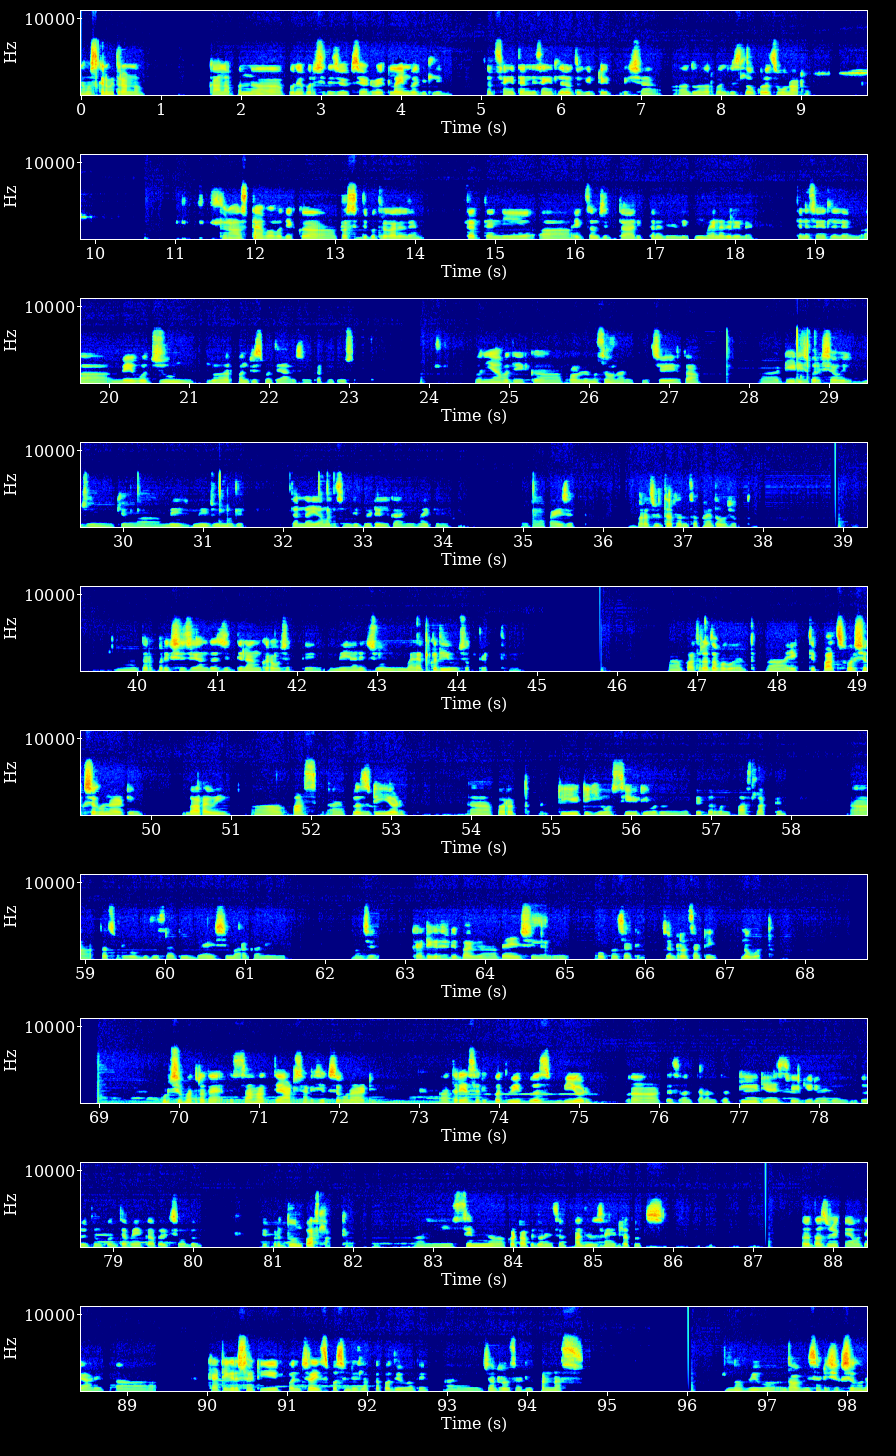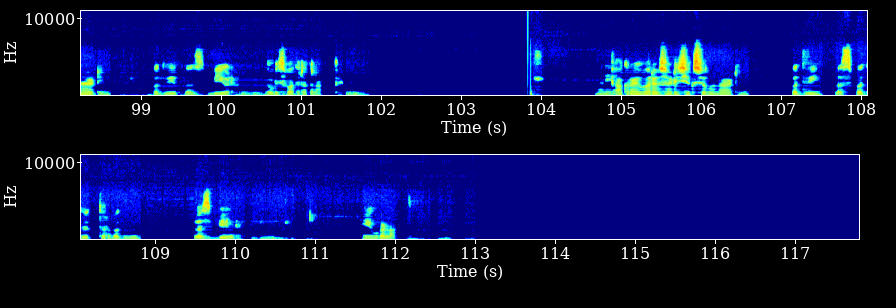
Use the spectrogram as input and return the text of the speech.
नमस्कार मित्रांनो. काल आपण पुणे परिषदेच्या वेबसाईटवर एक लाईन बघितली. त्यात सांगित त्यांनी सांगितलेलं होतं की डेटपेक्षा दोन हजार पंचवीस लवकरच होणार. तर आज त्याबाबत एक प्रसिद्धीपत्रक आलेलं आहे. त्यात त्यांनी एक्झामची तारीख तर नाही दिलेली पण महिना दिलेला आहे. त्यांनी सांगितलेलं आहे मे व जून दोन हजार पंचवीसमध्ये आयोजन करण्यात येऊ शकतं. पण यामध्ये एक प्रॉब्लेम असं होणार आहे की जे आता टी ई टीची परीक्षा होईल जून किंवा मे मे जूनमध्ये त्यांना यामध्ये संधी भेटेल का नाही माहिती नाही. त्यांना पाहिजे बऱ्याच विद्यार्थ्यांचा फायदा होऊ शकतो. तर परीक्षेचे अंदाजित दिनांक राहू शकते. मे आणि जून महिन्यात कधीही होऊ शकते? पात्रता बघूयात. एक ते पाच वर शिक्षक होण्यासाठी बारावी पास प्लस डी एड परत टी ई टी किंवा सी ई टीमधून पेपर वन पास लागते. त्यासाठी ओ बी सीसाठी ब्याऐंशी मार्क आणि म्हणजे कॅटेगरीसाठी बावी ब्याऐंशी आणि ओपनसाठी जनरलसाठी नव्वद. पुढची पात्रता आहे सहा ते आठसाठी शिक्षक होण्यासाठी. तर यासाठी पदवी प्लस बी एड तसं त्यानंतर टी ई टी आणि सी टी टीमधून दोन्हीतून कोणत्या पण एका परीक्षेमधून पेपर दोन पास लागते. आणि सेम कट ऑफ आहे दोन्हीचा. आधी जो सांगितला तोच. परत अजून एक यामध्ये आहे. कॅटेगरीसाठी पंचेचाळीस पर्सेंटेज लागतं पदवीमध्ये आणि जनरलसाठी पन्नास. नववी व दहावीसाठी शिक्षक होण्यासाठी पदवी प्लस बी एड एवढीच पात्रता लागते. आणि अकरावी बारावीसाठी शिक्षक होण्यासाठी पदवी प्लस पदव्युत्तर पदवी प्लस बी एड हे एवढं लागतं.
